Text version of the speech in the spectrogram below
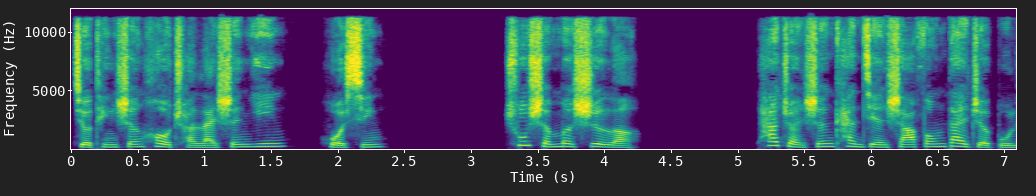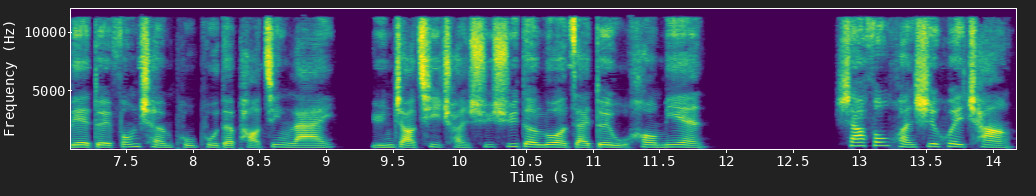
就听身后传来声音：“火星，出什么事了？”他转身看见沙风带着捕猎队风尘仆仆的跑进来，云沼气喘吁吁的落在队伍后面。沙风环视会场，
